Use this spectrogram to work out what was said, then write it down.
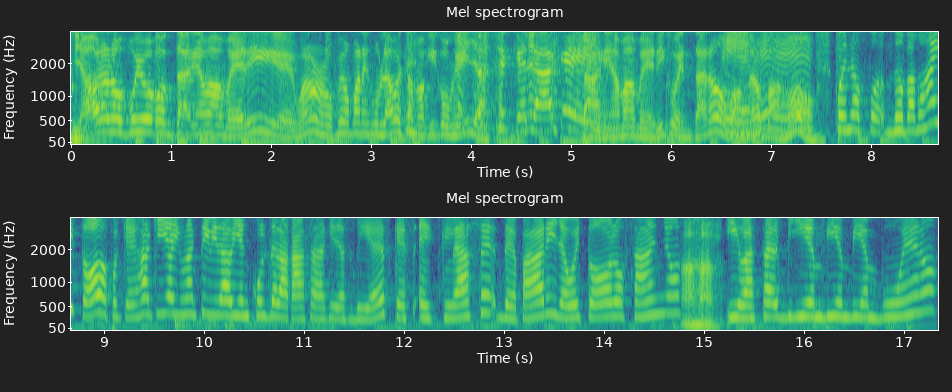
Y ahora nos fuimos con Tania Mameri. Eh, bueno, no nos fuimos para ningún lado, estamos aquí con ella. ¿Qué la que? Tania Mameri, cuéntanos, ¿para dónde nos Eh, vamos? Pues nos, po- nos vamos a ir todos, porque es aquí, hay una actividad bien cool de la casa de aquí de SBS, que es el clase de party. Yo voy todos los años Ajá. y va a estar bien, bien, bien bueno.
